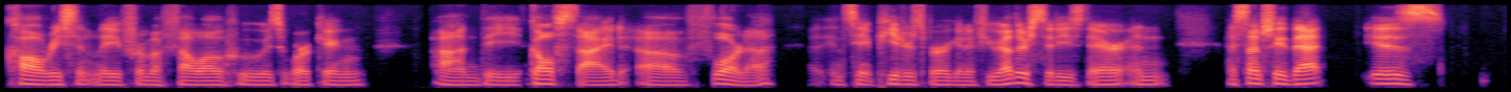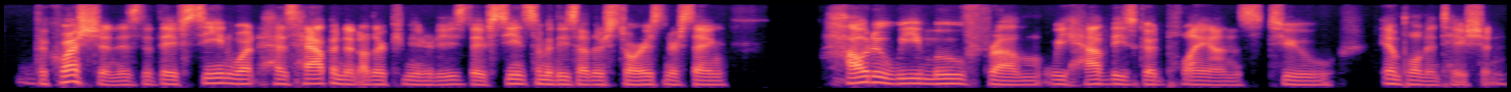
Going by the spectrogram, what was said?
call recently from a fellow who is working on the gulf side of florida in st petersburg and a few other cities there. And essentially that is the question is that they've seen what has happened in other communities. They've seen some of these other stories and they're saying how do we move from we have these good plans to implementation?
